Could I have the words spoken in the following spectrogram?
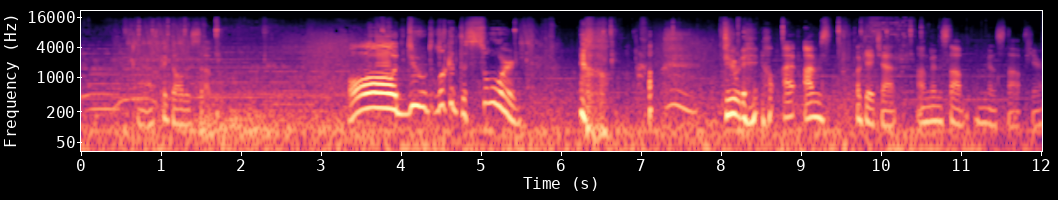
Yeah, let's pick all this up. Oh, dude, look at the sword. dude, I, I'm okay, chat. I'm gonna stop. I'm gonna stop here.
